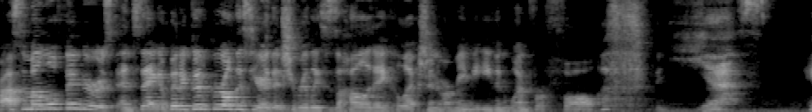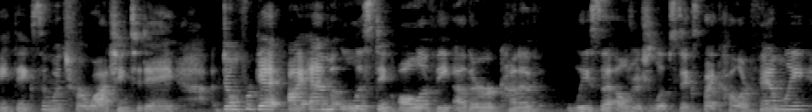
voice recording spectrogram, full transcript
crossing my little fingers and saying I've been a good girl this year that she releases a holiday collection or maybe even one for fall. yes. Hey, thanks so much for watching today. Don't forget, I am listing all of the other kind of Lisa Eldridge lipsticks by color family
